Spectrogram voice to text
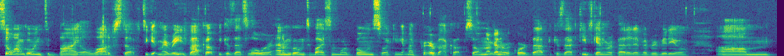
So I'm going to buy a lot of stuff to get my range back up because that's lower, and I'm going to buy some more bones so I can get my prayer back up. So I'm not going to record that because that keeps getting repetitive every video. Um,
